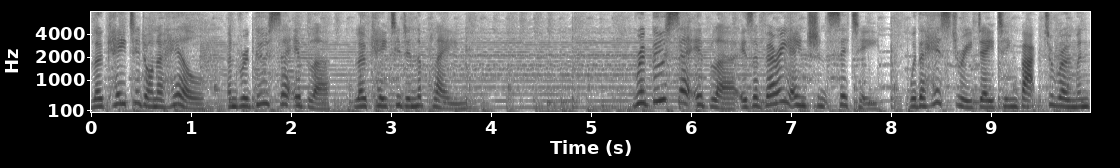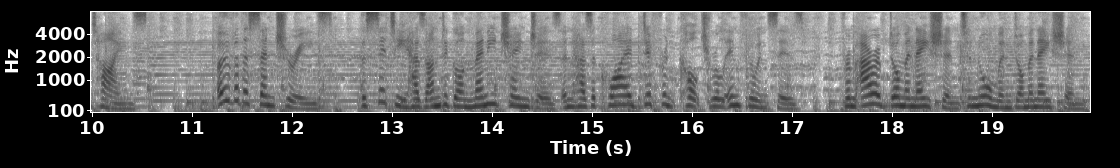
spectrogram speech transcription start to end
located on a hill, and Ragusa Ibla, located in the plain. Ragusa Ibla is a very ancient city, with a history dating back to Roman times. Over the centuries, the city has undergone many changes and has acquired different cultural influences, from Arab domination to Norman domination.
